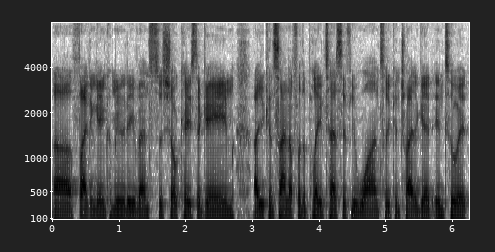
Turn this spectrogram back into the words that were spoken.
uh, fighting game community events to showcase the game. Uh, you can sign up for the playtest if you want, so you can try to get into it.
